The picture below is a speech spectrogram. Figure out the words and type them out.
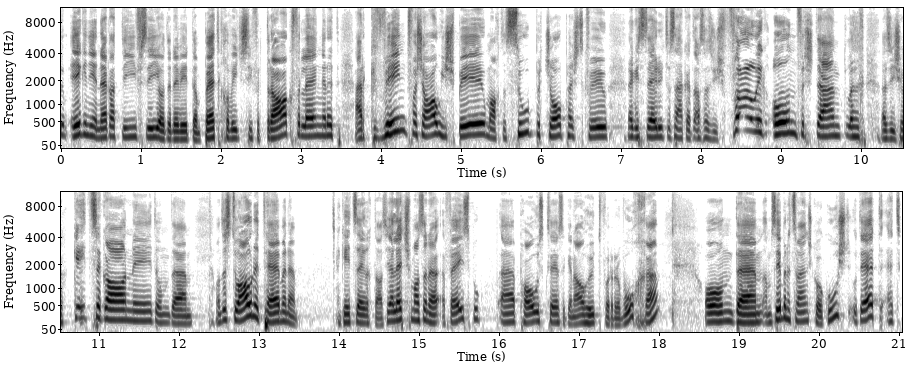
um irgendwie negativ zu sein. Oder dann wird dann Petkovic seinen Vertrag verlängert. Er gewinnt fast alle Spiele, macht einen super Job, hast du das Gefühl. Dann gibt es Leute, die sagen, das ist völlig unverständlich, das ja, gibt's ja gar nicht. Und, ähm, und das zu allen Themen gibt es eigentlich das. Ich habe letztes Mal so einen Facebook-Post gesehen, also genau heute vor einer Woche. Und ähm, am 27. August. Und dort hat,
